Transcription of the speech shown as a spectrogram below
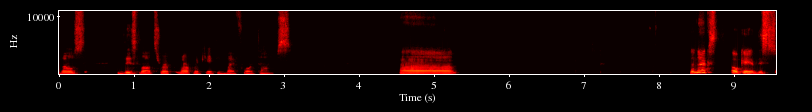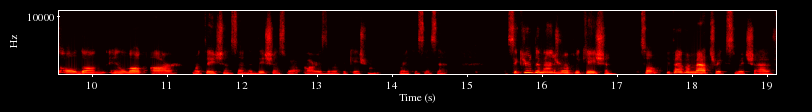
those these slots rep replicated by four times. Uh, the next, okay, this is all done in log R rotations and additions, where R is the replication rate, as I said. Secure dimension replication. So if I have a matrix which I've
